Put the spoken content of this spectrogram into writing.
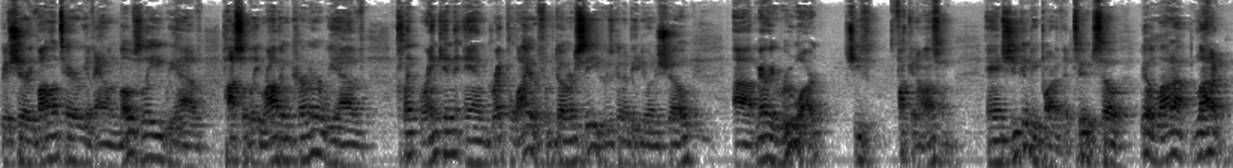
we have Sherry Voluntary, we have Alan Mosley, we have possibly Robin Koerner, we have Clint Rankin and Greg Glyer from Donor C, who's going to be doing a show. Uh, Mary Ruwart, she's fucking awesome, and she's going to be part of it too. So we have a lot of lot of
